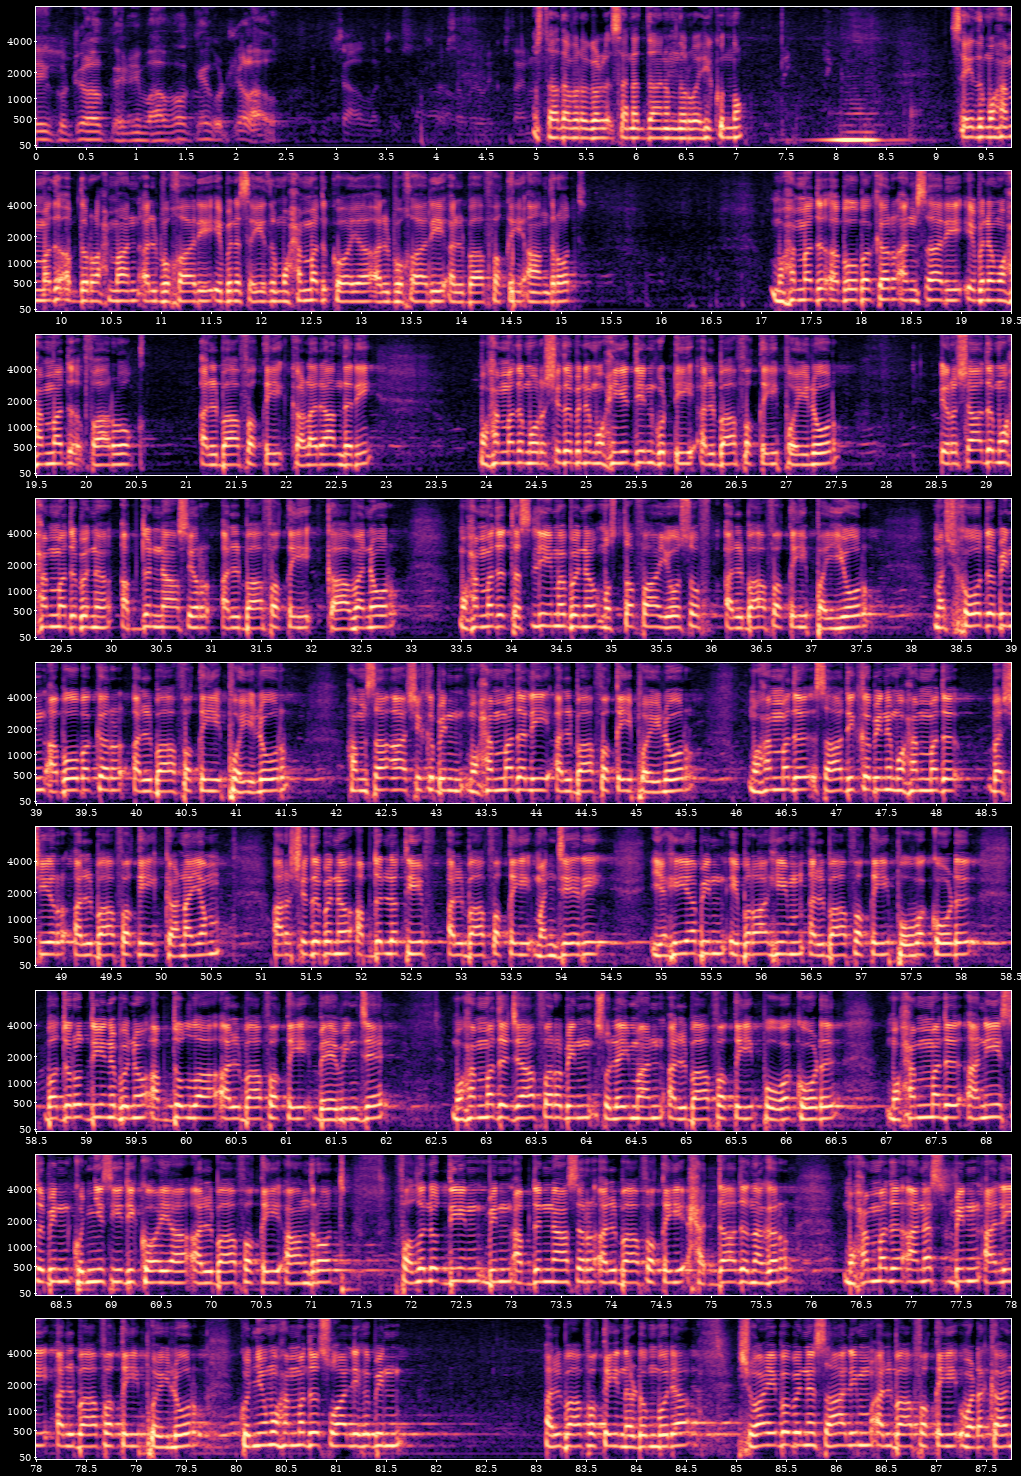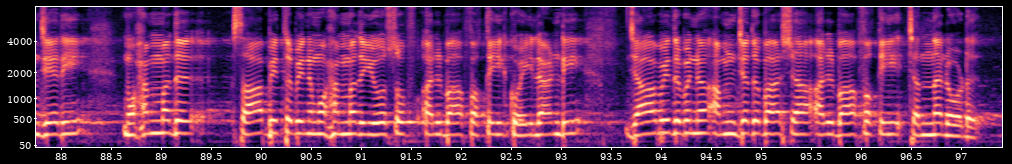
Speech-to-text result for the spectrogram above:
ഈ കുട്ടികളൊക്കെ ഇനി ബാബൊക്കെ കുട്ടികളാവും. ഉസ്താദ് അവറുകൾ സന്നദ്ധാനം നിർവഹിക്കുന്നു. Sayyid Muhammad Abdurahman Al Bukhari Ibn Sayyid Muhammad Koya Al Bukhari Al Bafaqi Androth. Muhammad Abubakar Ansari Ibn Muhammad Farooq Al Bafaqi കളരാന്തരി. Muhammad Murshid bin Mohiuddin Kutty Al Bafaqi Poyilur. Irshad Muhammad bin Abdul Nasir Al Bafaqi Kavanur Muhammad Thasleem bin Mustafa Yusuf Al Bafaqi Payyur Mashhood bin Abubakar Al Bafaqi Poyilur Hamza Ashiq bin Muhammad Ali Al Bafaqi Poyilur Muhammad Sadiq bin Muhammad Basheer അൽ Bafaqi Kanayam Arshid bin Abdul Latheef Al Bafaqi Manjeri Yahya bin Ibrahim Al Bafaqi Poovakkode Badaruddin Bin Abdulla Al Bafaqi Bevinje Muhammad Jafar bin Sulaiman Al Bafaqi Poovakkode Muhammad Anees bin Kunhiseethikoya Al Bafaqi Androth Fathuluddin bin Abdul Nasar Al Bafaqi Haddad Nagar Muhammad Anas bin Ali Al Bafaqi Poyilur Kunhu Muhammad Swalih Bin Al Bafaqi Nedumpura Shuhaib bin Salim Albafaqi Vadakkanchery Muhammad Sabith bin Muhammad Yusuf Albafaqi Koyilandy Javid Bin Amjad Basha Albafaqi ചന്നലോട്.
